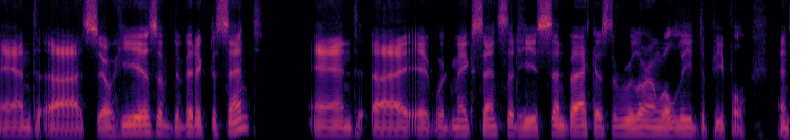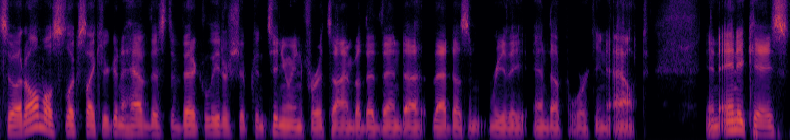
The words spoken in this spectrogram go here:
And uh, so he is of Davidic descent, and uh, it would make sense that he is sent back as the ruler and will lead the people. And so it almost looks like you're going to have this Davidic leadership continuing for a time, but then that, that doesn't really end up working out. In any case,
